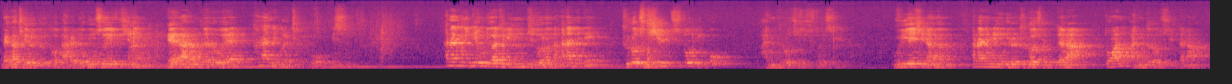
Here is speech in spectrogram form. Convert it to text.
내가 죄를 져도 나를 용서해 주시는 내 나름대로의 하나님을 찾고 있습니다. 하나님께 우리가 드리는 기도는 하나님이 들어주실 수도 있고 안 들어주실 수도 있습니다. 우리의 신앙은 하나님이 우리를 들어줄 때나 또한 안 들어주실 때나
